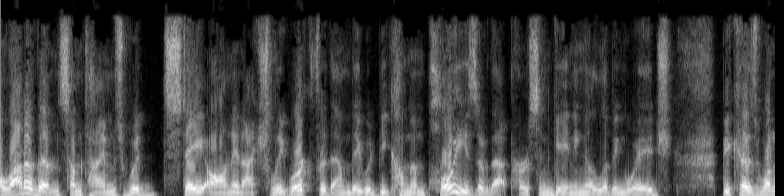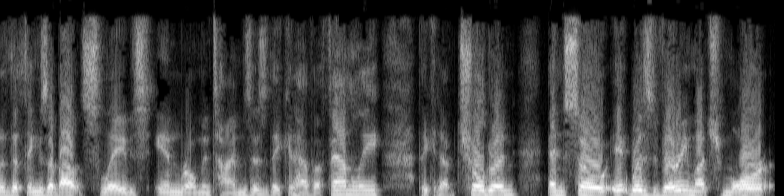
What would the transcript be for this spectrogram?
a lot of them sometimes would stay on and actually work for them. They would become employees of that person, gaining a living wage. Because one of the things about slaves in Roman times is they could have a family, they could have children, and so it was very much more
